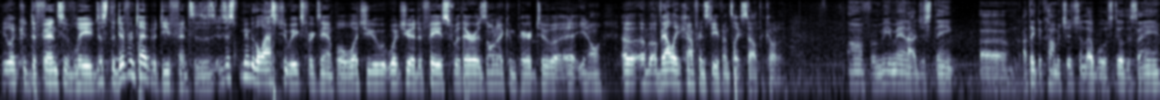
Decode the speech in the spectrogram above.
You look defensively, just the different type of defenses. Is just maybe the last two weeks, for example, what you what you had to face with Arizona compared to a, you know a, a Valley Conference defense like South Dakota. Um, for me, man, I just think uh, I think the competition level is still the same.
